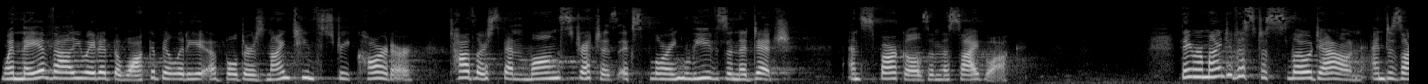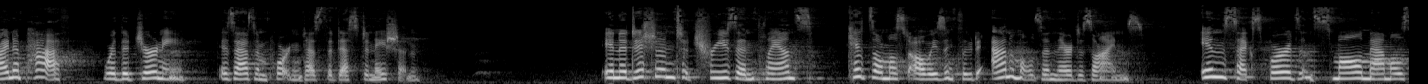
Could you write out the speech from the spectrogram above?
When they evaluated the walkability of Boulder's 19th Street corridor, toddlers spent long stretches exploring leaves in a ditch and sparkles in the sidewalk. They reminded us to slow down and design a path where the journey is as important as the destination. In addition to trees and plants, kids almost always include animals in their designs. Insects, birds, and small mammals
